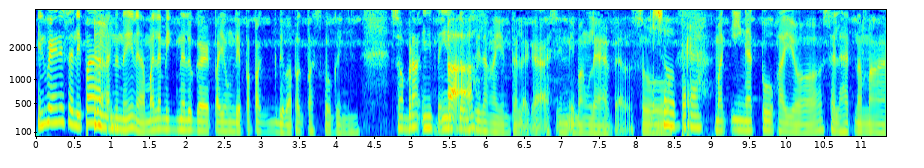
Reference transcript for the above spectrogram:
In fairness sa Lipa, Mm. ano na yun ah, malamig na lugar pa yung Lipa pag, di ba, pag Pasko ganyan. Sobrang init na init daw Oo. sila ngayon talaga as in ibang level. So, Sobra. mag-ingat po kayo sa lahat ng mga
